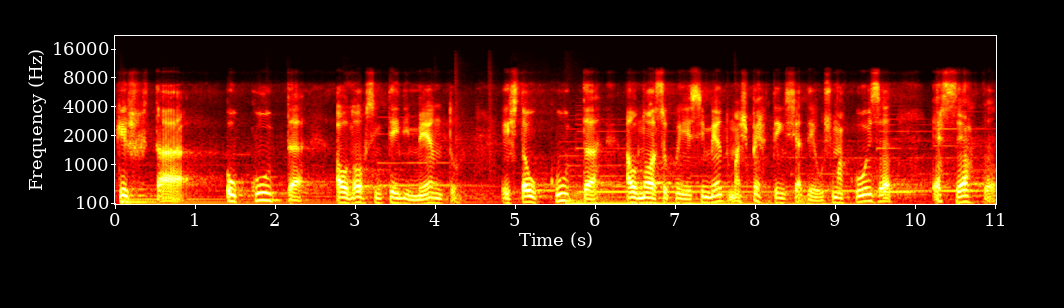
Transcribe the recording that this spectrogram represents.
que está oculta ao nosso entendimento, está oculta ao nosso conhecimento, mas pertence a Deus. Uma coisa é certa,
